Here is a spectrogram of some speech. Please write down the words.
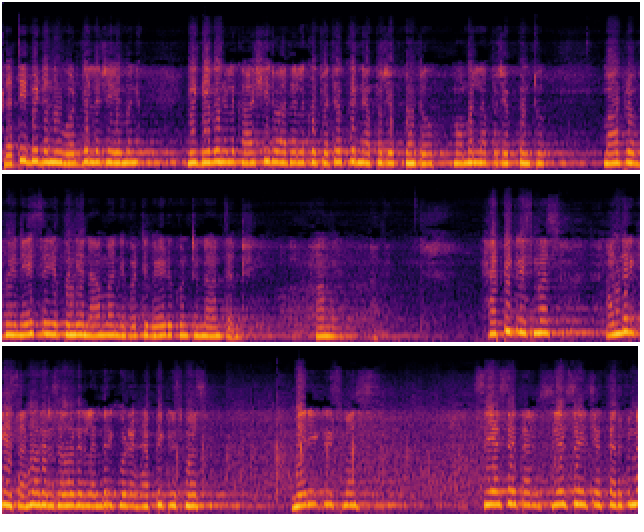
ప్రతి బిడ్డను వర్ధిల్ల చేయమని నీ దీవెనలకు ఆశీర్వాదాలకు ప్రతి ఒక్కరిని అప్పచెప్పుకుంటూ మమ్మల్ని అప్పచెప్పుకుంటూ మా ప్రభు నేసయ్య పుణ్య నామాన్ని బట్టి వేడుకుంటున్నాను తండ్రి. ఆమె హ్యాపీ క్రిస్మస్. అందరికీ సహోదర సహోదరులందరికీ కూడా happy Christmas. Merry Christmas. CSI తరఫు సిఎస్ఐ తరఫున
